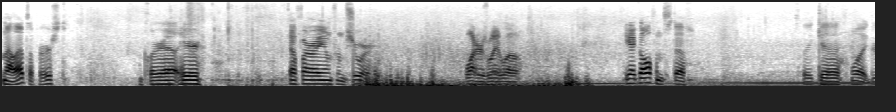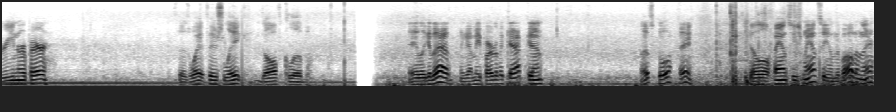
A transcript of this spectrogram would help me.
Now that's a first. Clear out here. Look how far I am from shore. Water's way low. You got golfing stuff. It's like, uh, what, green repair? It says Whitefish Lake Golf Club. Hey, look at that. They got me part of a cap gun. That's cool. Hey, got a little fancy schmancy on the bottom there.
